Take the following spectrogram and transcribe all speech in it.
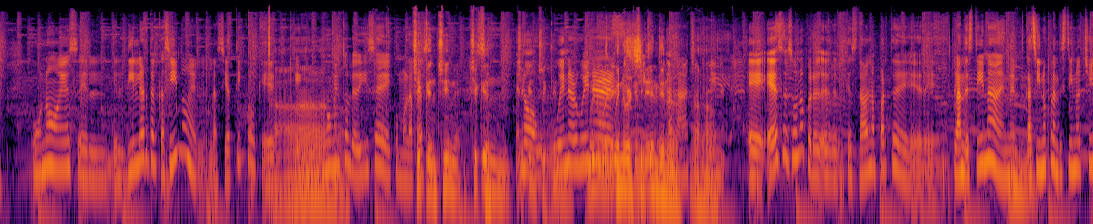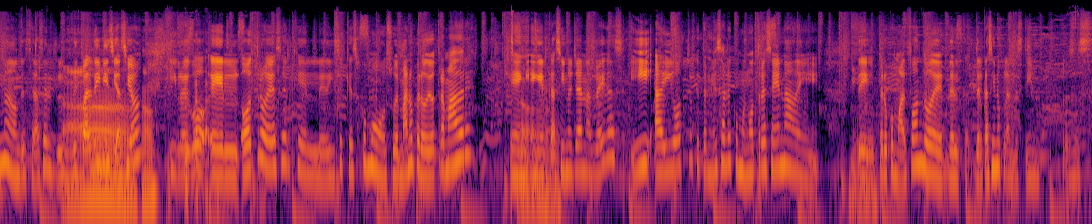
Uno es el, el dealer del casino, el, el asiático, que, que en Ah. un momento le dice como la frase- Chicken, chine, chicken, Eh, chicken, no, chicken. winner, winner, Winner, chicken dinner. Ajá, chicken Ajá. dinner. Eh, ese es uno, pero el que estaba en la parte de, de clandestina, en el casino clandestino chino, donde se hace el, el Ah, ritual de iniciación. Y luego el otro es el que le dice que es como su hermano, pero de otra madre, en, en el Ah. casino ya en Las Vegas. Y hay otro que también sale como en otra escena de, de pero como al fondo de- del, del casino clandestino. Entonces,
